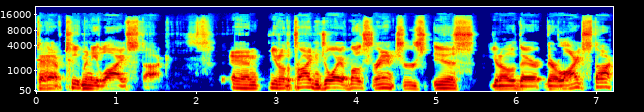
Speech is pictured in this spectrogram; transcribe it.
to have too many livestock. And, you know, the pride and joy of most ranchers is, you know, their, their livestock.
